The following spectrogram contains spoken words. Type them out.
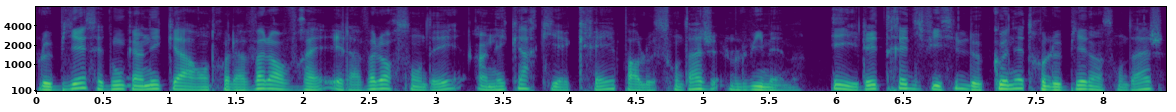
Le biais, c'est donc un écart entre la valeur vraie et la valeur sondée, un écart qui est créé par le sondage lui-même. Et il est très difficile de connaître le biais d'un sondage,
